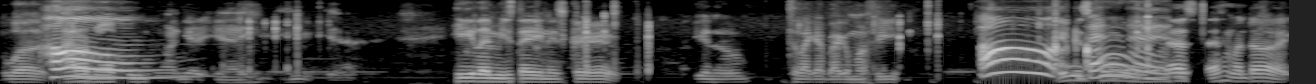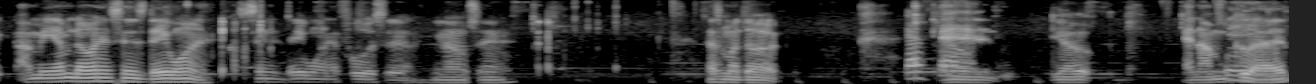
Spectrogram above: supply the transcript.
Well, I don't know. If he, yeah, he, he, yeah, he let me stay in his crib, you know, till I got back on my feet. Oh, It was cool. That's that's my dog. I mean, I've known him since day one. Since day one at Full Sail. You know what I'm saying? That's my dog. that's dope. And yo, and I'm Yeah. glad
